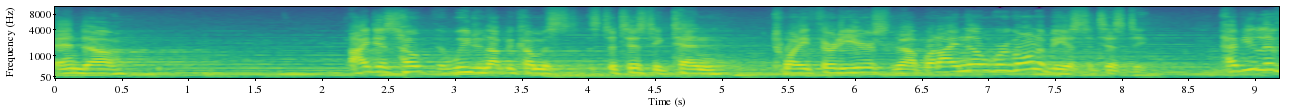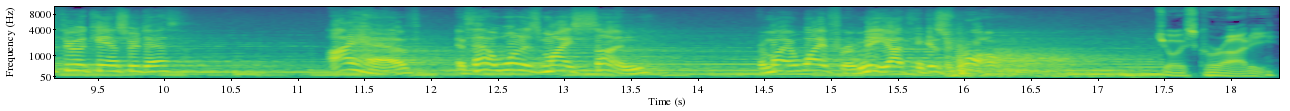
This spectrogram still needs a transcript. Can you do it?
And uh, I just hope that we do not become a statistic 10, 20, 30 years from now, but I know we're going to be a statistic. Have you lived through a cancer death? I have. If that one is my son, or my wife, or me, I think it's wrong. Joyce Corradi,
